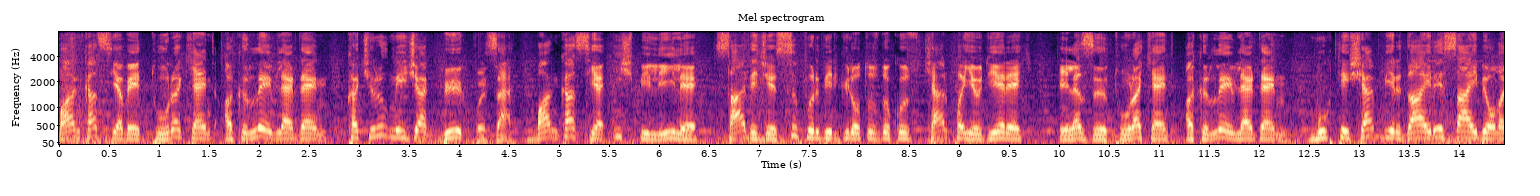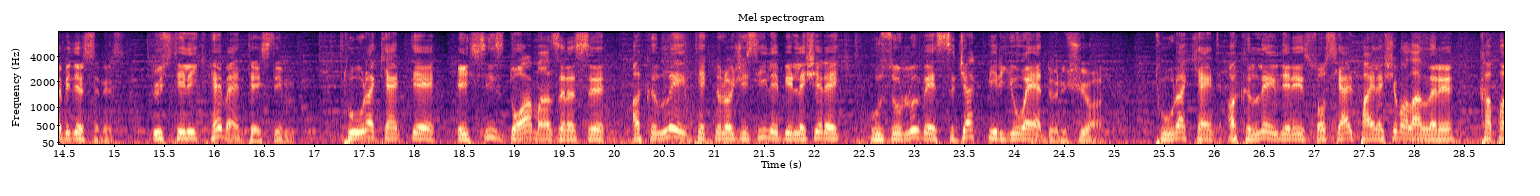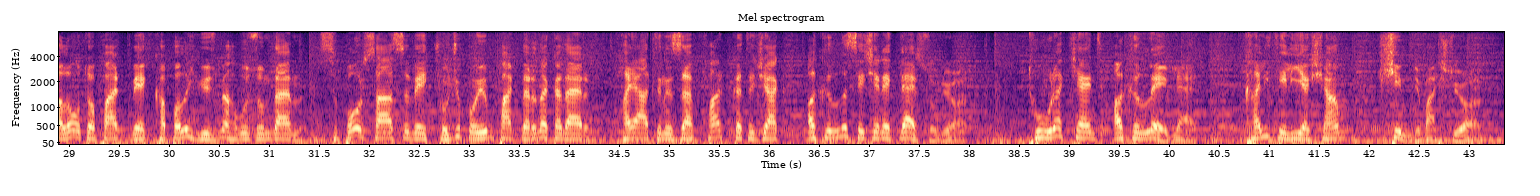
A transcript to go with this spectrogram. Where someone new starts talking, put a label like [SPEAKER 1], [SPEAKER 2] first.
[SPEAKER 1] Bankasya ve Tuğra Kent akıllı evlerden kaçırılmayacak büyük fırsat. Bankasya işbirliği ile sadece 0,39 kar payı ödeyerek Elazığ Tuğra Kent akıllı evlerden muhteşem bir daire sahibi olabilirsiniz. Üstelik hemen teslim. Tuğra Kent'te eşsiz doğa manzarası akıllı ev teknolojisiyle birleşerek huzurlu ve sıcak bir yuvaya dönüşüyor. Tuğra Kent akıllı evleri sosyal paylaşım alanları, kapalı otopark ve kapalı yüzme havuzundan spor sahası ve çocuk oyun parklarına kadar hayatınıza fark katacak akıllı seçenekler sunuyor. Tuğra Kent akıllı evler. Kaliteli yaşam şimdi başlıyor.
